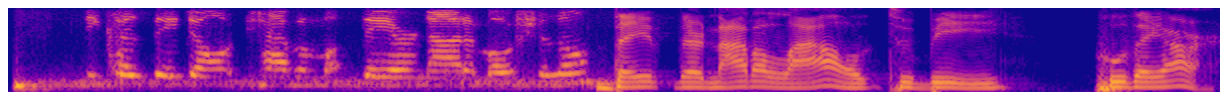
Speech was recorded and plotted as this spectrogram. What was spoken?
because they don't have emo- they are not emotional. they they're not allowed to be who they are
